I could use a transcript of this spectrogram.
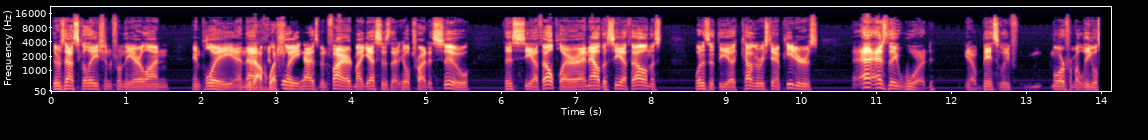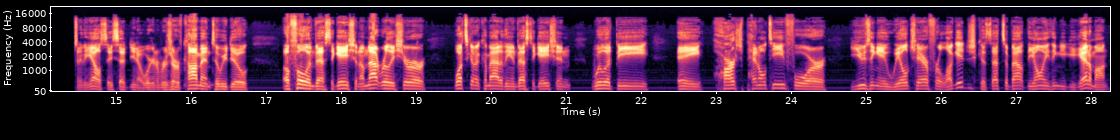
There's escalation from the airline employee, and that employee has been fired. My guess is that he'll try to sue this CFL player, and now the CFL and this what is it, the uh, Calgary Stampeders, a- as they would, you know, basically f- more from a legal anything else. They said, you know, we're going to reserve comment until we do a full investigation. I'm not really sure what's going to come out of the investigation. Will it be a harsh penalty for using a wheelchair for luggage? Because that's about the only thing you could get him on.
